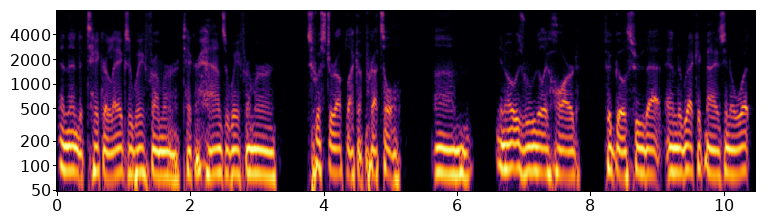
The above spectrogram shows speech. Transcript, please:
And then to take her legs away from her, take her hands away from her, and twist her up like a pretzel. Um, you know, it was really hard to go through that and to recognize, you know, what,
